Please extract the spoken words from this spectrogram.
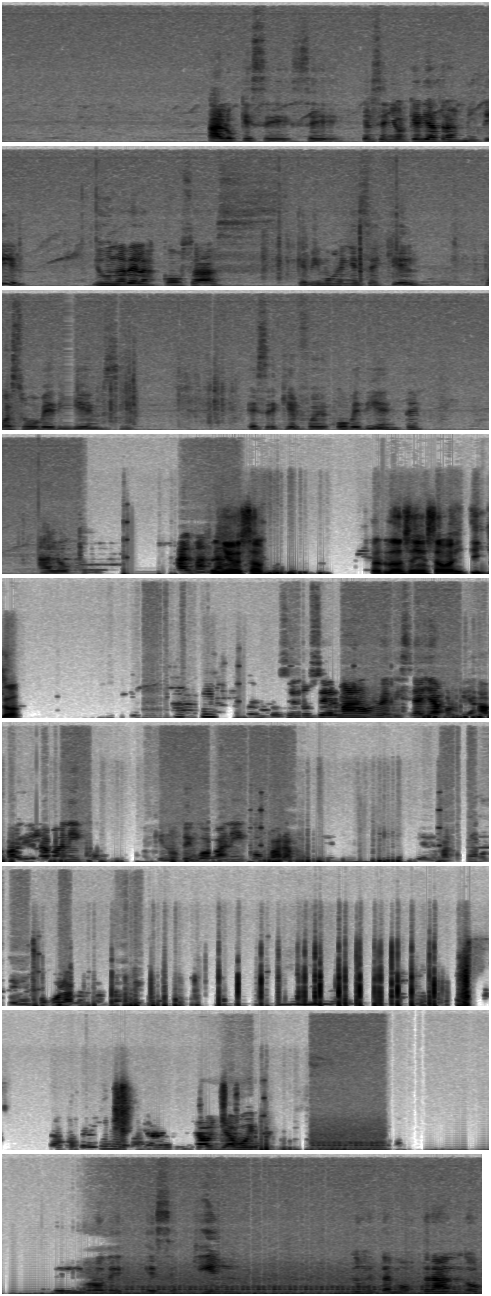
a lo que se, se, el Señor quería transmitir. Y una de las cosas que vimos en Ezequiel fue su obediencia. Ezequiel fue obediente a lo que al mandato. Señor, perdón, señor, está bajitico. Entonces, no sé, hermano, revise allá porque apagué el abanico. Aquí no tengo abanico para mover. Y además, como tengo un poco la garganta Ya, voy del libro de Ezequiel nos está mostrando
